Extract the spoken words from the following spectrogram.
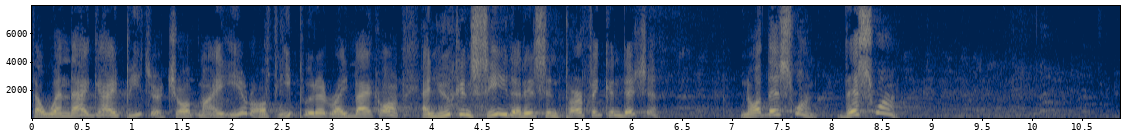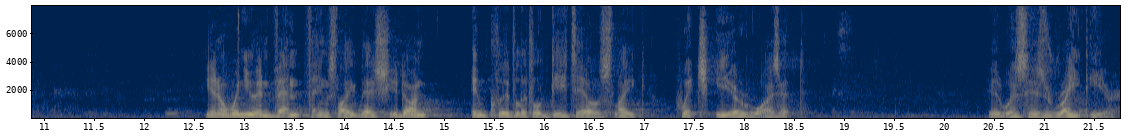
that when that guy Peter chopped my ear off, he put it right back on. And you can see that it's in perfect condition. Not this one, this one. You know, when you invent things like this, you don't include little details like which ear was it? It was his right ear.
